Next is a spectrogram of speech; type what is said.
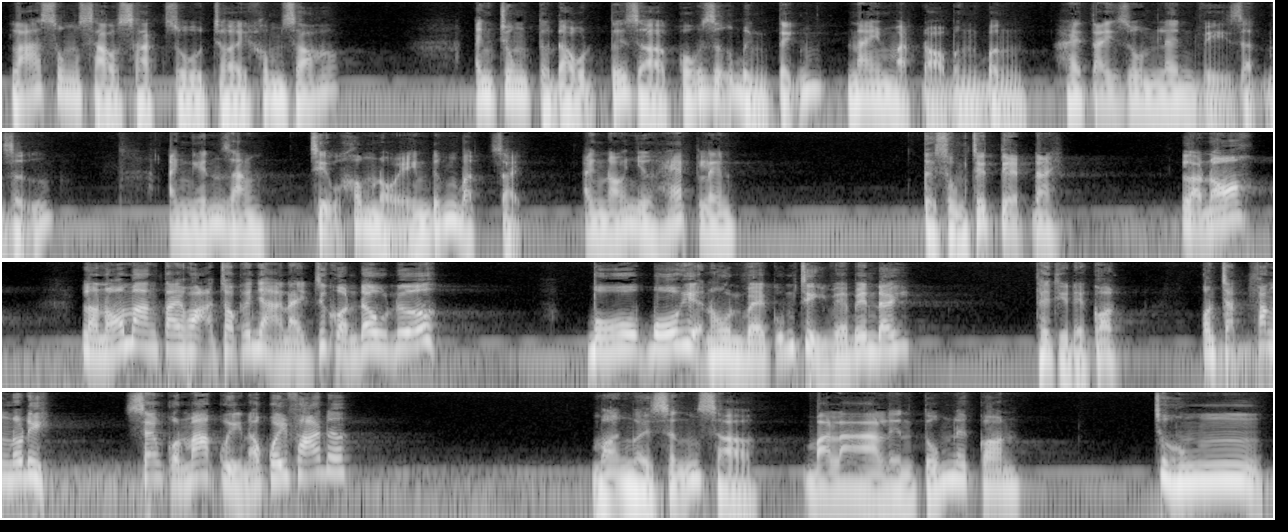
Lá sung xào sạc dù trời không gió Anh Trung từ đầu tới giờ cố giữ bình tĩnh, Nay mặt đỏ bừng bừng, Hai tay run lên vì giận dữ. Anh nghiến răng, Chịu không nổi anh đứng bật dậy. Anh nói như hét lên. Cái sùng chết tiệt này. Là nó. Là nó mang tai họa cho cái nhà này chứ còn đâu nữa. Bố bố hiện hồn về cũng chỉ về bên đấy. Thế thì để con Con chặt phăng nó đi. Xem còn ma quỷ nào quấy phá nữa. Mọi người sững sờ. Bà là liền túm lấy con. Trung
